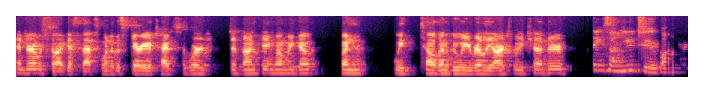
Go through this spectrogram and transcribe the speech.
syndrome. So I guess that's one of the stereotypes that we're debunking when we go when we tell them who we really are to each other. Things on YouTube on your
